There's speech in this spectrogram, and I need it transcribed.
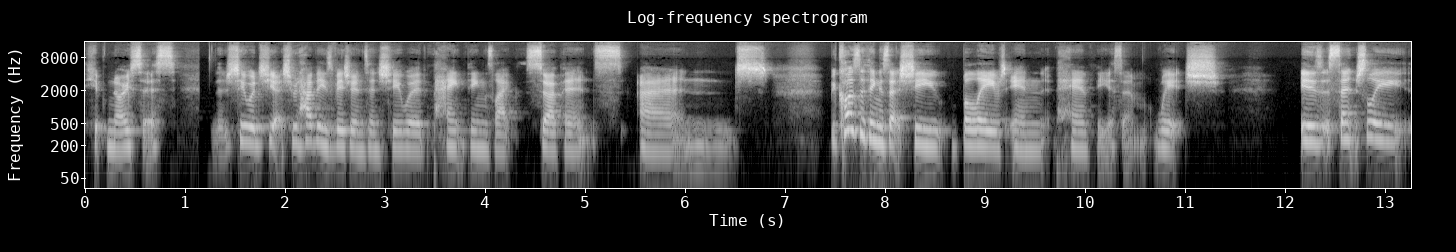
hypnosis she would yeah she would have these visions and she would paint things like serpents and because the thing is that she believed in pantheism which is essentially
